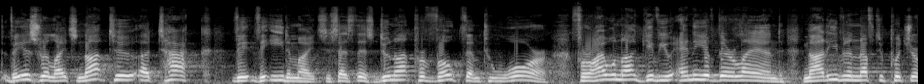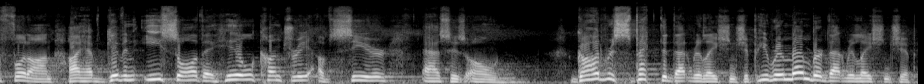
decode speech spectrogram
the Israelites, not to attack the, the Edomites. He says this Do not provoke them to war, for I will not give you any of their land, not even enough to put your foot on. I have given Esau the hill country of Seir as his own. God respected that relationship. He remembered that relationship.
